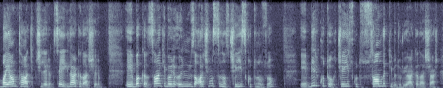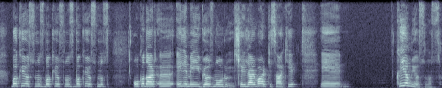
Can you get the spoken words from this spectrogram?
bayan takipçilerim, sevgili arkadaşlarım. E, bakın sanki böyle önünüze açmışsınız çeyiz kutunuzu. E, bir kutu, çeyiz kutusu, sandık gibi duruyor arkadaşlar. Bakıyorsunuz, bakıyorsunuz, bakıyorsunuz. O kadar e, el göz nuru şeyler var ki sanki e, kıyamıyorsunuz.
